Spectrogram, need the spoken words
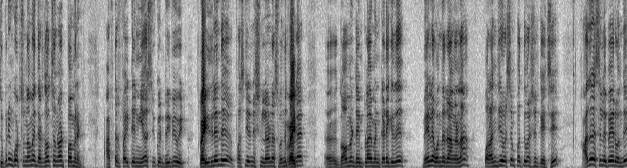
supreme court சொன்ன மாதிரி that is also not permanent after five ten years you can review it. இதுலேருந்து ஃபர்ஸ்ட் ஜென்ரேஷன் லேர்னர்ஸ் வந்துட்டாங்க கவர்மெண்ட் எம்ப்ளாய்மெண்ட் கிடைக்குது மேலே வந்துடுறாங்கன்னா ஒரு அஞ்சு வருஷம் பத்து வருஷம் கழிச்சு அதில் சில பேர் வந்து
